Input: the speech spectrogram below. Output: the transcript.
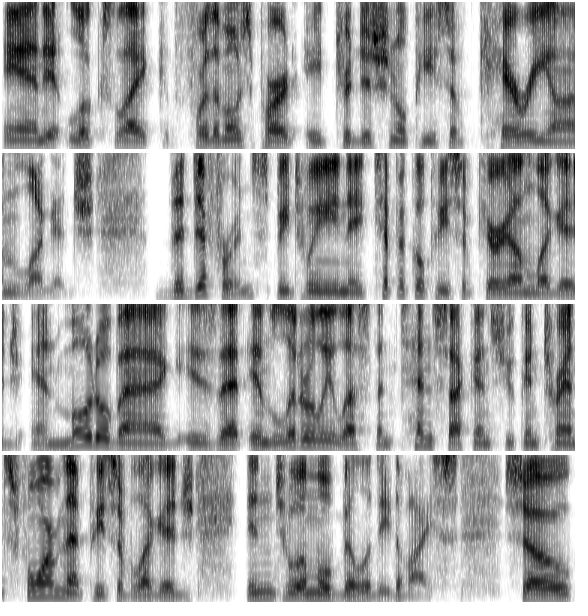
and it looks like, for the most part, a traditional piece of carry-on luggage. The difference between a typical piece of carry-on luggage and Modobag is that in literally less than 10 seconds, you can transform that piece of luggage into a mobility device. So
